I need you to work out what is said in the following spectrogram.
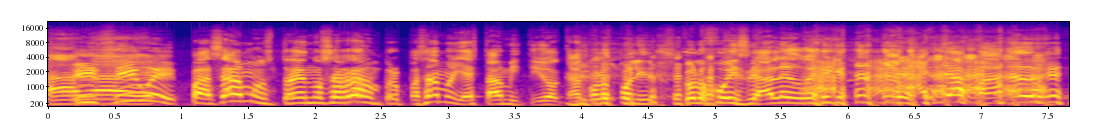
A y sí, güey, pasamos. Todavía no cerraron, pero pasamos. Ya estaba mi tío acá con los, con los judiciales, güey. ¡Ay, ya madre!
